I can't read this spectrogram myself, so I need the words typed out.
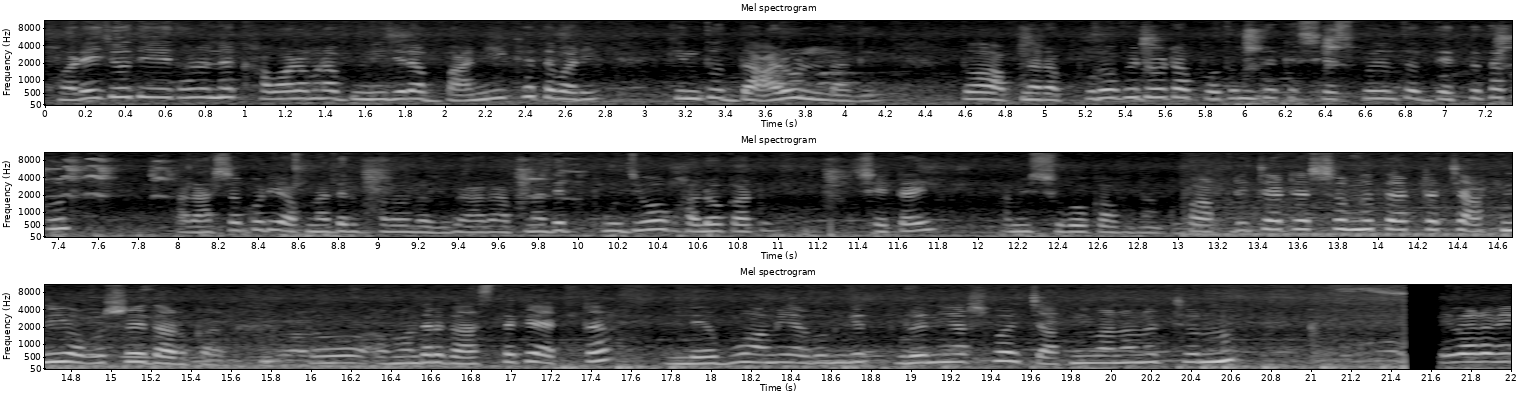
ঘরে যদি এই ধরনের খাবার আমরা নিজেরা বানিয়ে খেতে পারি, কিন্তু দারুণ লাগে। তো আপনারা পুরো ভিডিওটা প্রথম থেকে শেষ পর্যন্ত দেখতে থাকুন আর আশা করি আপনাদের ভালো লাগবে। আর আপনাদের পুজোও ভালো কাটুক, সেটাই আমি শুভকামনা করি। পাপড়ি চাটের সঙ্গে তো একটা চাটনি অবশ্যই দরকার। তো আমাদের গাছ থেকে একটা লেবু আমি এখন গিয়ে তুলে নিয়ে আসব চাটনি বানানোর জন্য। এবার আমি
